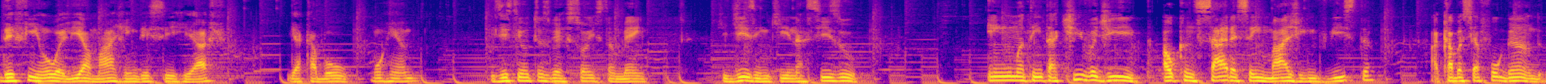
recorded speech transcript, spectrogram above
definhou ali a margem desse riacho e acabou morrendo. Existem outras versões também que dizem que Narciso, em uma tentativa de alcançar essa imagem vista, acaba se afogando,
